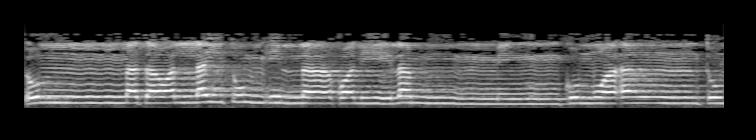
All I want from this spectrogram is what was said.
ثم توليتم إلا قليلا منكم وأنتم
